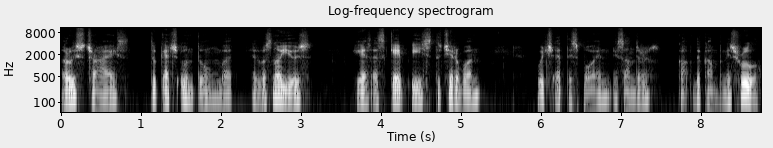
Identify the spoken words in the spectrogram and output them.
Rus tries to catch Untung, but it was no use. He has escaped east to Cirebon, which at this point is under the company's rule.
